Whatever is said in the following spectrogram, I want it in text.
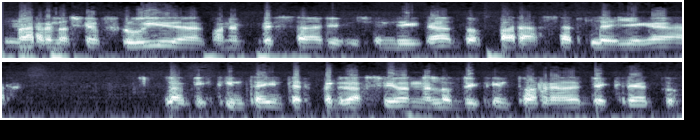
una relación fluida con empresarios y sindicatos para hacerle llegar las distintas interpretaciones, los distintos reales decretos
